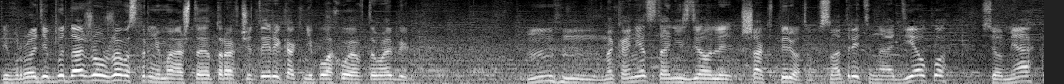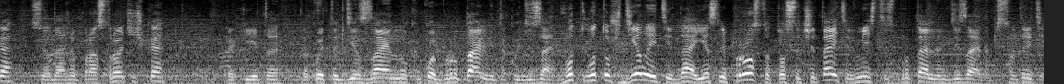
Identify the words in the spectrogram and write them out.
Ты вроде бы даже уже воспринимаешь Toyota RAV4 как неплохой автомобиль. Угу. Наконец-то они сделали шаг вперед. Вы посмотрите на отделку. Все мягко, все даже прострочечка какие-то, какой-то дизайн, ну какой брутальный такой дизайн. Вот, вот уж делайте, да, если просто, то сочетайте вместе с брутальным дизайном. Посмотрите,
